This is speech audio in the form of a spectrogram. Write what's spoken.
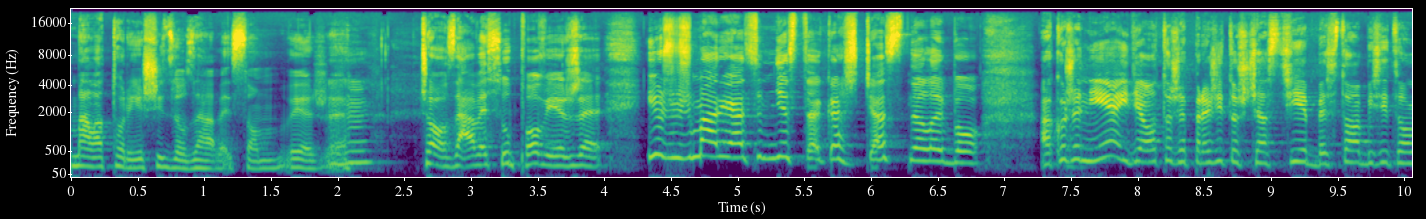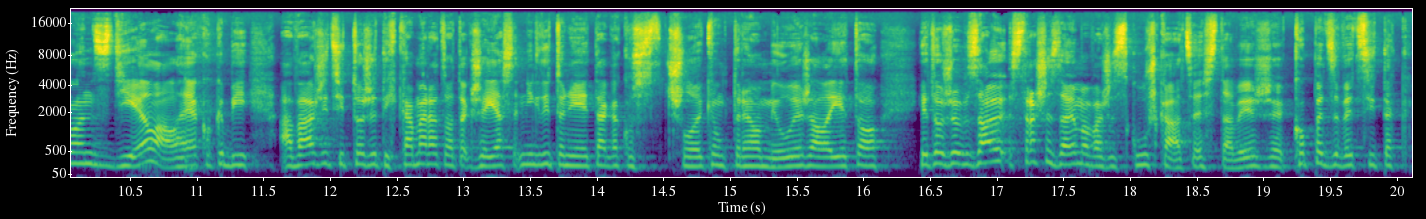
mala to riešiť so závesom, vieš, že... Mm-hmm čo závesu povie, že Ježiš Maria, ja som dnes taká šťastná, lebo Akože nie, ide o to, že prežiť to šťastie bez toho, aby si to len zdieľal, hej, ako keby a vážiť si to, že tých kamarátov, takže ja, nikdy to nie je tak ako s človekom, ktorého miluješ, ale je to, je to že zau, strašne zaujímavá, že skúška a cesta, vieš, že kopec vecí, tak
